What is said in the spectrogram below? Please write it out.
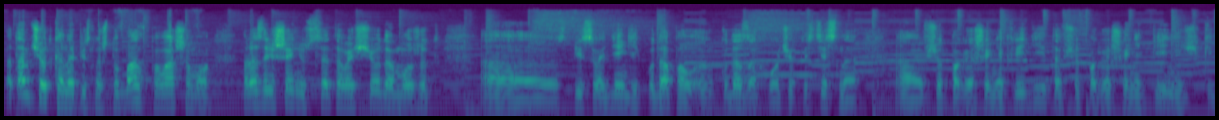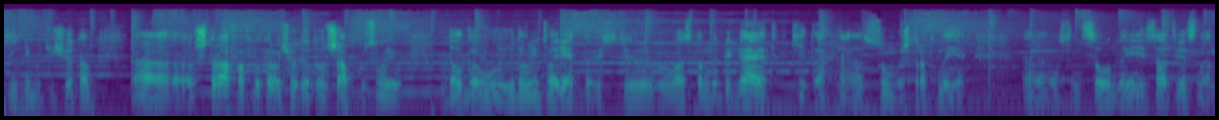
А там четко написано, что банк по вашему разрешению с этого счета может э, списывать деньги куда, куда захочет. Естественно, э, в счет погашения кредита, в счет погашения пений, каких-нибудь еще там э, штрафов. Ну, короче, вот эту вот шапку свою долговую удовлетворять. То есть э, у вас там набегает какие-то э, суммы штрафные, э, санкционные, и, соответственно,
